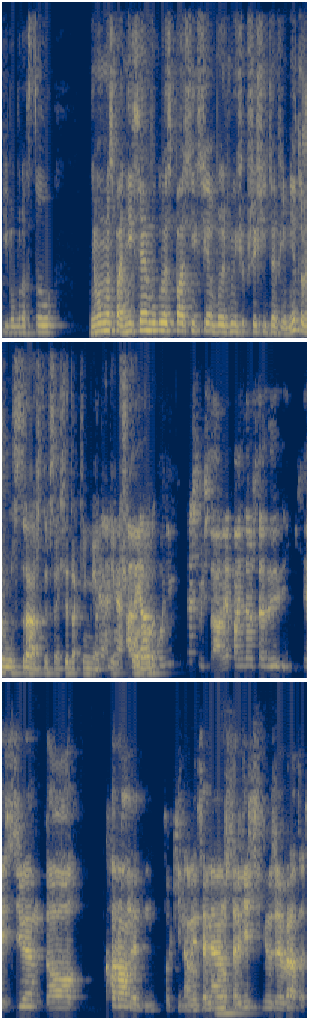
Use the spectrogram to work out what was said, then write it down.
i po prostu nie mogłem spać. Nie chciałem w ogóle spać, nie chciałem, bo już mi się przyśni ten film. Nie to, że był straszny, w sensie takim jak Nie, nie, jakiś ale ja horror. o nim też myślałem. Ja pamiętam, że wtedy jeździłem do korony do kina, więc ja miałem No. 40 minut, żeby wracać.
